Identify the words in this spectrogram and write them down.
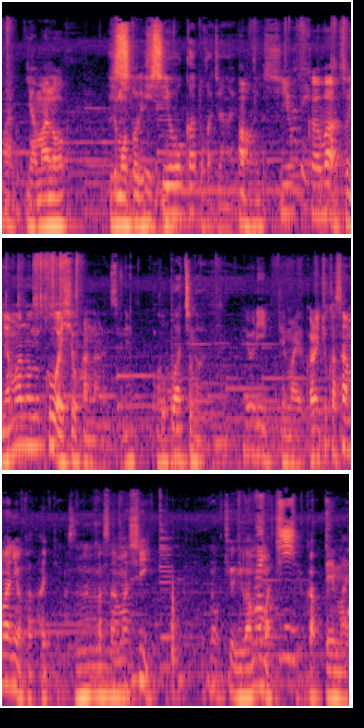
まあ、山の麓です、石石岡とかじゃないあ石岡はそう山の向こうは石岡になるんですよね。ここは違う。より手前だから一応笠間には入っています。うん。笠間市の旧岩間町っていう合併前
